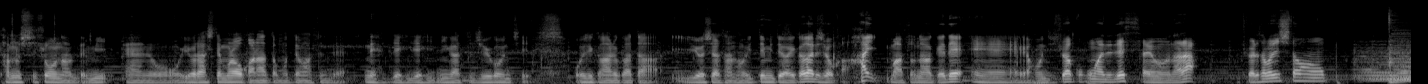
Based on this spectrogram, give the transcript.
楽しそうなのでみあの寄らせてもらおうかなと思ってますんでねぜひぜひ2月15日お時間ある方ヨシアさんの方行ってみてはいかがでしょうか。はいまあそんなわけで、えー、本日はここまでです。さようなら。お疲れ様でした。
